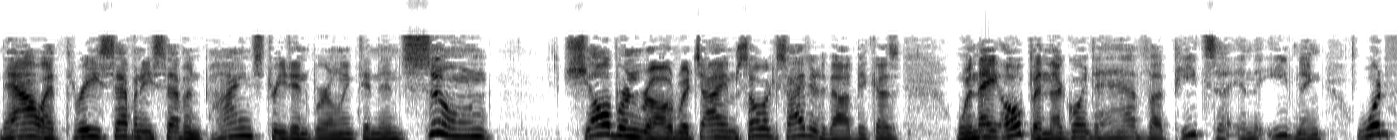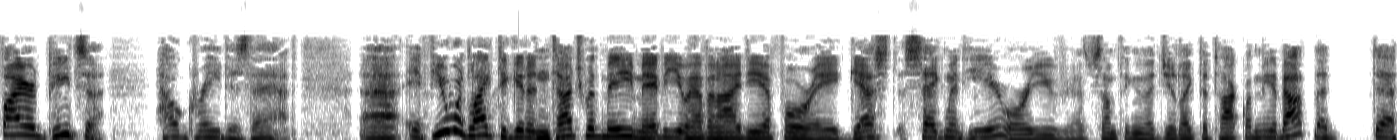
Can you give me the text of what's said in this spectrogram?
Now at 377 Pine Street in Burlington and soon Shelburne Road, which I am so excited about because when they open, they're going to have a pizza in the evening, wood-fired pizza. How great is that? Uh, if you would like to get in touch with me, maybe you have an idea for a guest segment here, or you have something that you'd like to talk with me about that uh,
